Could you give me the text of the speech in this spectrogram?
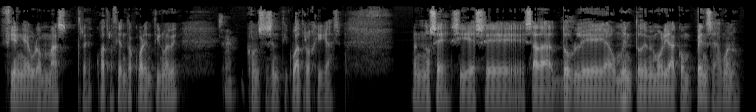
100 euros más, 449 sí. con 64 gigas. Bueno, no sé si ese, esa doble aumento de memoria compensa. Bueno,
